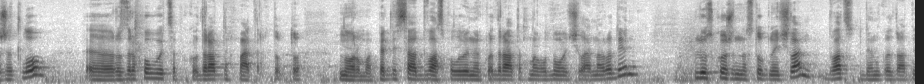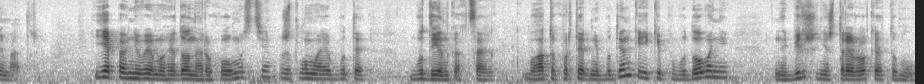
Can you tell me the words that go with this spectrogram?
житло е, розраховується по квадратних метрах. Тобто норма 52,5 квадратних на одного члена родини, плюс кожен наступний член 21 квадратний метр. Є певні вимоги до нерухомості. Житло має бути в будинках. Це багатоквартирні будинки, які побудовані не більше ніж 3 роки тому.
